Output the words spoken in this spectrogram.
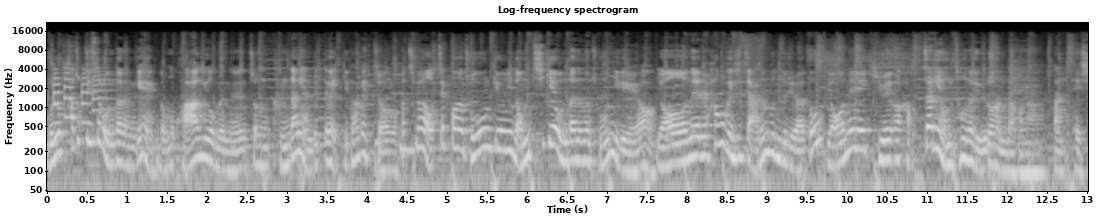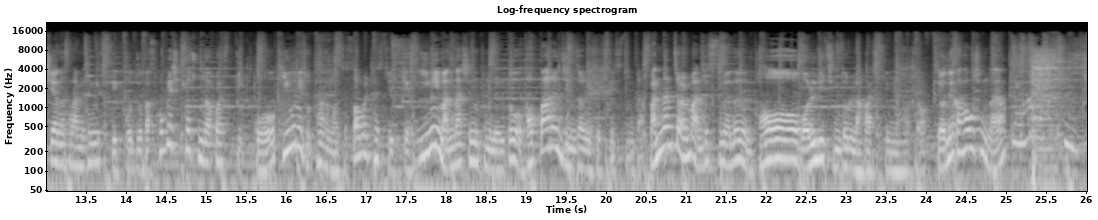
물론 파죽지세로 온다는 게 너무 과하게 오면은 좀 감당이 안 될 때가 있기도 하겠죠. 그렇지만 어쨌거나 좋은 기운이 넘치게 온다는 건 좋은 일이에요. 연애를 하고 계시지 않은 분들이라도 연애의 기회가 갑자기 엄청나게 늘어난다거나 난 대시하는 사람이 생길 수도 있고 누가 소개시켜준다고 할 수도 있고 기운이 좋다는 거죠. 썸을 탈 수 있게. 이미 만나시는 분들도 더 빠른 진전이 있을 수 있습니다. 만난 지 얼마 안 됐으면은 더 멀리 진도를 나갈 수도 있는 거죠. 연애가 하고 싶나요? 네, 하고 싶습니다.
